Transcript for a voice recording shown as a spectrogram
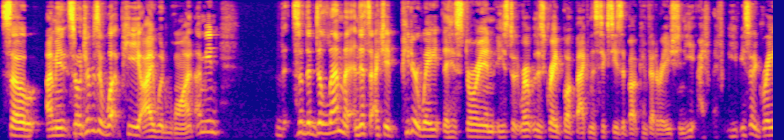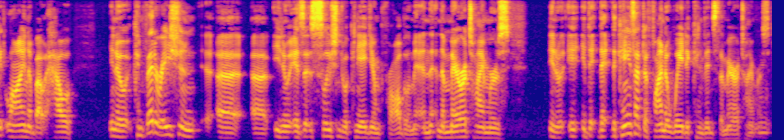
So I mean, so in terms of what PEI would want, I mean, so the dilemma, and that's actually Peter Waite, the historian, he wrote this great book back in the '60s about Confederation. He he said a great line about how you know, Confederation, uh, uh, you know, is a solution to a Canadian problem, and, and the Maritimers, you know, it, it, the, the Canadians have to find a way to convince the Maritimers. Mm-hmm.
